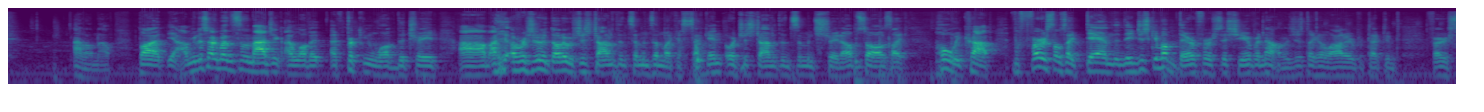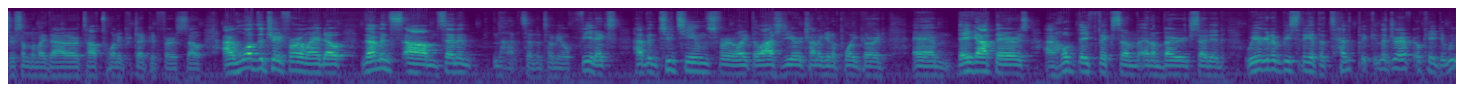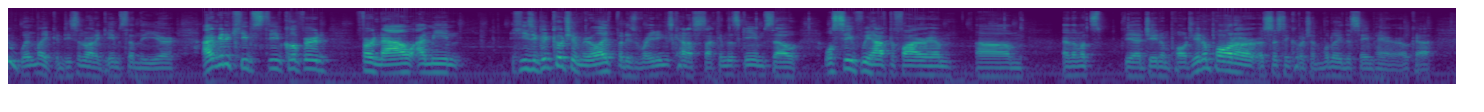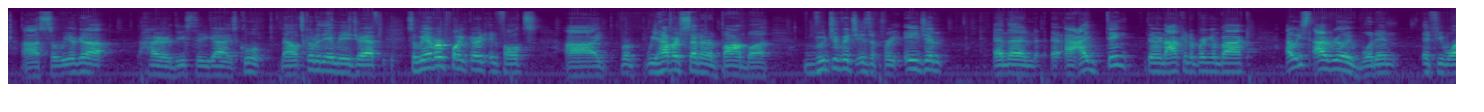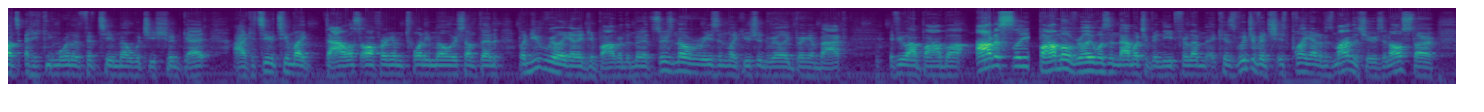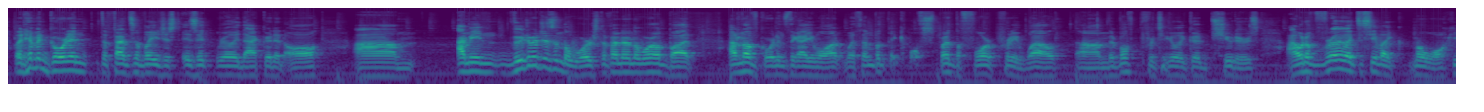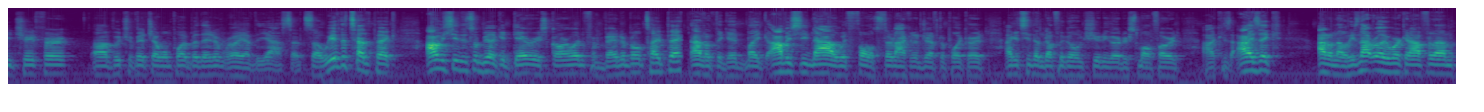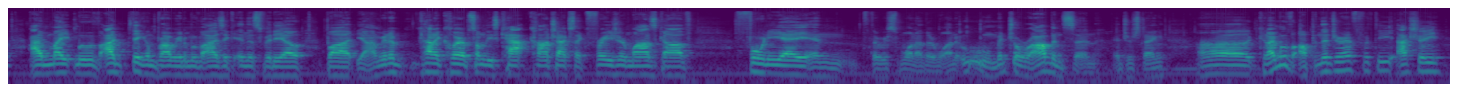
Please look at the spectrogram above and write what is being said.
I don't know. But yeah, I'm going to talk about this in the Magic. I love it. I freaking love the trade. Um, I originally thought it was just Jonathan Simmons in like a second or just Jonathan Simmons straight up. So I was like, holy crap. The first, I was like, damn, did they just give up their first this year? But no, it was just like a lottery protected first or something like that, or a top 20 protected first. So I love the trade for Orlando. Them and um, San, not San Antonio, Phoenix have been two teams for like the last year trying to get a point guard, and they got theirs. I hope they fix them, and I'm very excited. We are going to be sitting at the 10th pick in the draft. Okay, did we win like a decent amount of games in the year? I'm going to keep Steve Clifford for now. I mean, he's a good coach in real life, but his ratings kind of stuck in this game, so we'll see if we have to fire him. Um, and then let's, yeah, Jaden Paul. Jaden Paul and our assistant coach have literally the same hair. Okay. Uh, so we are to hire these three guys. Cool. Now let's go to the NBA draft. So we have our point guard in Fultz. Uh, we have our center in Bamba. Vucevic is a free agent. And then I think they're not to bring him back. At least I really wouldn't if he wants anything more than 15 mil, which he should get. I could see a team like Dallas offering him 20 mil or something, but you really got to give Bamba the minutes. There's no reason like you should really bring him back if you want Bamba. Honestly, Bamba really wasn't that much of a need for them because Vucevic is playing out of his mind this year. He's an all-star, but him and Gordon defensively just isn't really that good at all. Um, I mean, Vucevic isn't the worst defender in the world, but I don't know if Gordon's the guy you want with him, but they can both spread the floor pretty well. Um, they're both particularly good shooters. I would have really liked to see like Milwaukee trade for uh, Vucevic at one point, but they didn't really have the assets. So we have the 10th pick. Obviously, this would be like a Darius Garland from Vanderbilt type pick. I don't think it, like, obviously now with Fultz, they're not going to draft a point guard. I can see them definitely going shooting guard or small forward because uh, Isaac, I don't know. He's not really working out for them. I might move. I think I'm probably going to move Isaac in this video. But, yeah, I'm going to kind of clear up some of these cap contracts like Frazier, Mozgov, Fournier, and there was one other one. Ooh, Mitchell Robinson. Interesting. Uh, can I move up in the draft with the... Actually,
